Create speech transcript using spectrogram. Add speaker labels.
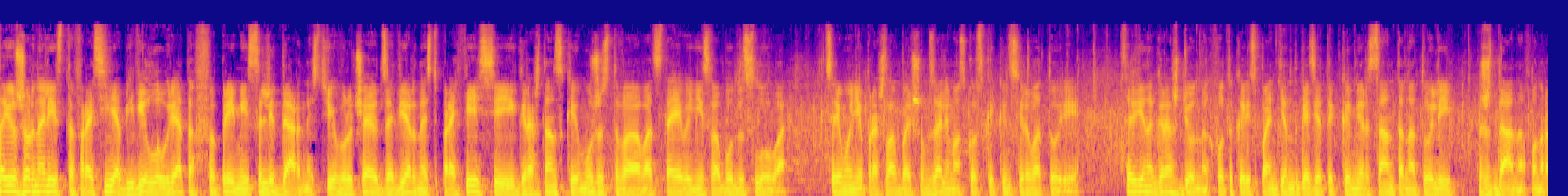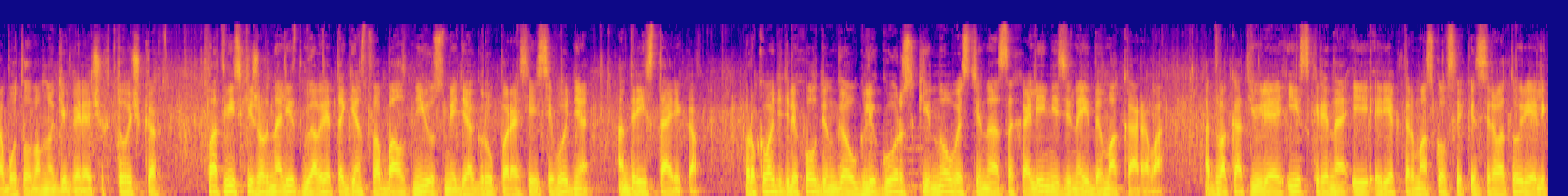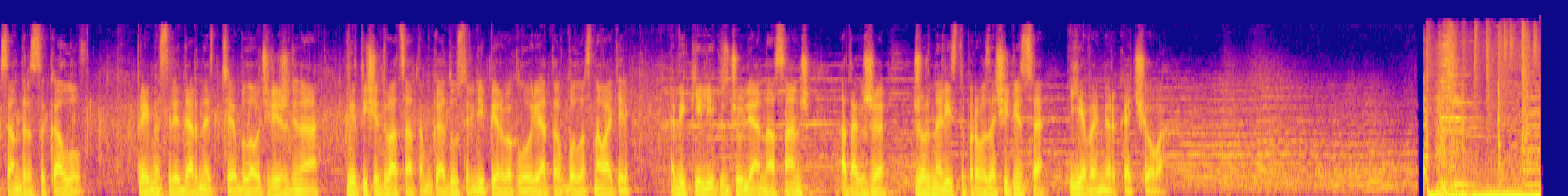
Speaker 1: Союз журналистов России объявил лауреатов премии «Солидарность». Ее вручают за верность профессии и гражданское мужество в отстаивании свободы слова. Церемония прошла в Большом зале Московской консерватории. Среди награжденных фотокорреспондент газеты «Коммерсант» Анатолий Жданов. Он работал во многих горячих точках. Латвийский журналист, главред агентства «Baltnews», медиагруппа «Россия сегодня» Андрей Стариков. Руководитель холдинга «Углегорские новости» на Сахалине Зинаида Макарова – адвокат Юлия Искрина и ректор Московской консерватории Александр Соколов. Премия «Солидарность» была учреждена в 2020 году. Среди первых лауреатов был основатель Викиликс Джулиан Ассанж, а также журналист и правозащитница Ева Меркачева.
